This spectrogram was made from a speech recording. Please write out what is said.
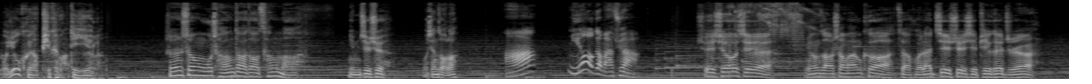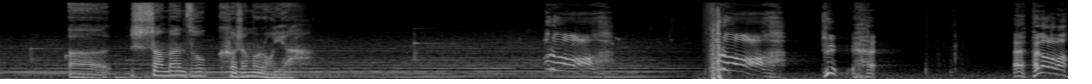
我又回到 PK 榜第一了。人生无常，大道苍茫，你们继续，我先走了。啊？你又要干嘛去啊？去休息，明早上完课再回来继续洗 PK 值。呃，上班族可真不容易啊。奥多，奥多，去。哎，拍到了吗？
